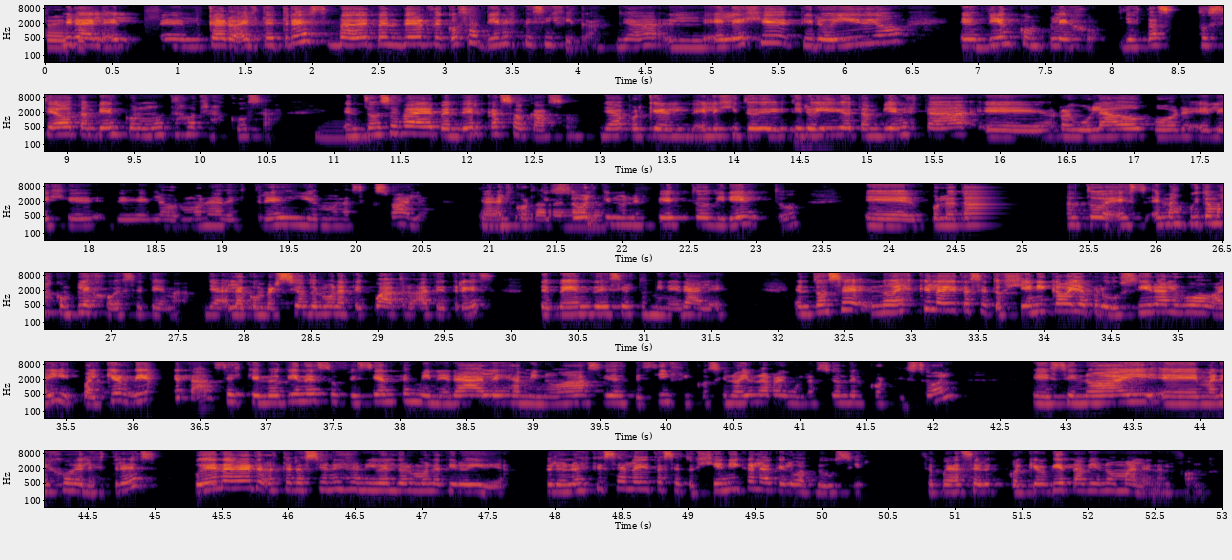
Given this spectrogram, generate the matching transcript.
Mira, el, el, claro, el T3 va a depender de cosas bien específicas. ¿ya? El, el, eje tiroideo es bien complejo y está asociado también con muchas otras cosas. Mm. Entonces va a depender caso a caso, ¿ya? Porque el, eje tiroideo también está eh, regulado por el eje de la hormona de estrés y hormonas sexuales. El cortisol tiene un efecto directo, eh, por lo tanto es, es, más, un poquito más complejo ese tema. ¿ya? La conversión de hormona T4 a T3 depende de ciertos minerales. Entonces, no es que la dieta cetogénica vaya a producir algo ahí. Cualquier dieta, si es que no tiene suficientes minerales, aminoácidos específicos, si no hay una regulación del cortisol, eh, si no hay eh, manejo del estrés, pueden haber alteraciones a nivel de hormona tiroidea, pero no es que sea la dieta cetogénica la que lo va a producir. Se puede hacer cualquier dieta bien o mal en el fondo.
